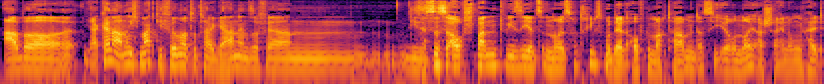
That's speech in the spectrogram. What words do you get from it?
Aber ja, keine Ahnung, ich mag die Firma total gerne. Insofern dieses. Es ist auch spannend, wie sie jetzt ein neues Vertriebsmodell aufgemacht haben, dass sie ihre Neuerscheinungen halt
